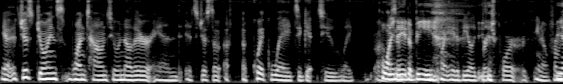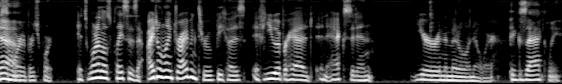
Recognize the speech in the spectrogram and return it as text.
Yeah, it just joins one town to another, and it's just a, a, a quick way to get to like Oh, point A to B. point A to B, like Bridgeport, or you know, from Yeah. somewhere to Bridgeport. It's one of those places that I don't like driving through because if you ever had an accident, you're in the middle of nowhere. Exactly.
